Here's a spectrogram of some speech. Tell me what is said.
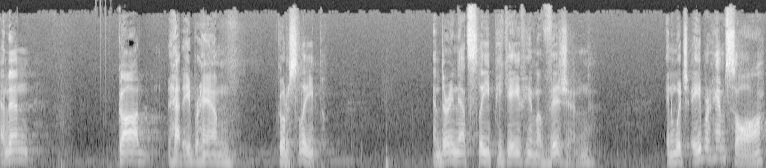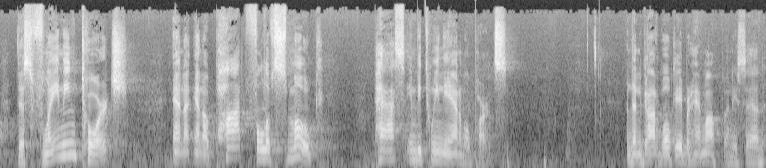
And then God had Abraham go to sleep. And during that sleep, he gave him a vision in which Abraham saw this flaming torch and a, and a pot full of smoke pass in between the animal parts. And then God woke Abraham up and he said,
